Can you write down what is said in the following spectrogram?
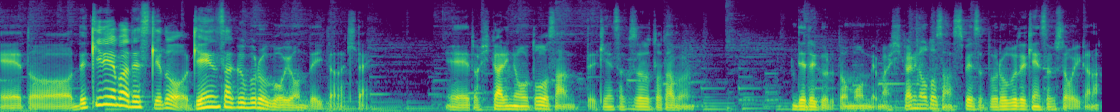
えーと、できればですけど原作ブログを読んでいただきたい。えーと、光のお父さんって検索すると多分出てくると思うんで、まあ、光のお父さんスペースブログで検索した方がいいかな。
